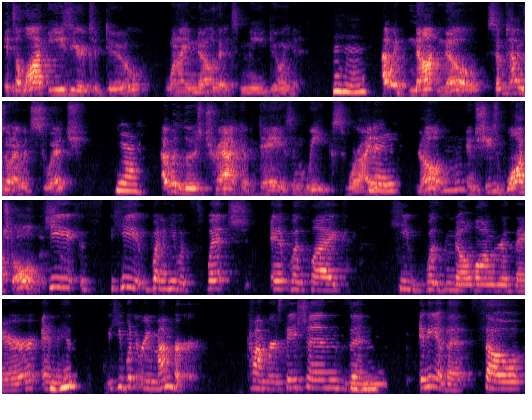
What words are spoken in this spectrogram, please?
it's a lot easier to do when i know that it's me doing it hmm i would not know sometimes when i would switch Yeah. i would lose track of days and weeks where i didn't Right. know Mhm. and she's watched all of this He he when he would switch, it was like he was no longer there, and Mhm. his he wouldn't remember conversations and any of it. So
